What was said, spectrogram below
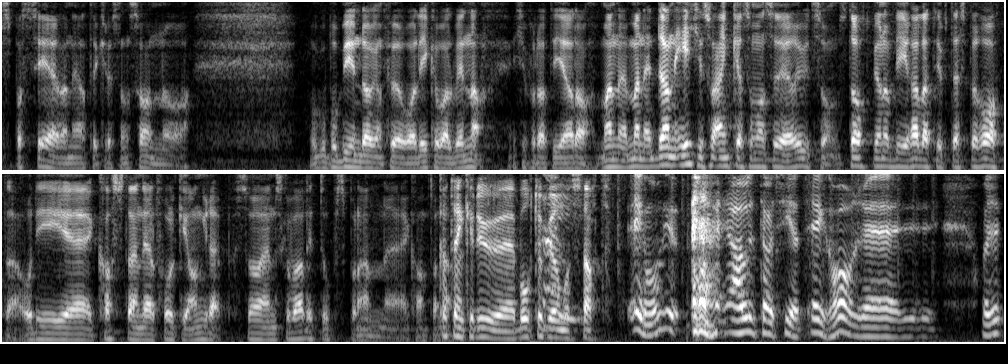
spasere ned til Kristiansand og og, gå på byen dagen før og likevel vinne. Ikke fordi at de gjør det. Men, men den er ikke så enkel som man ser ut som. Start begynner å bli relativt desperate, og de eh, kaster en del folk i angrep. Så en skal være litt obs på den eh, kampen. Hva der. tenker du bortoppgjør mot Start? Jeg må jo ærlig talt si at jeg har eh, altså,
